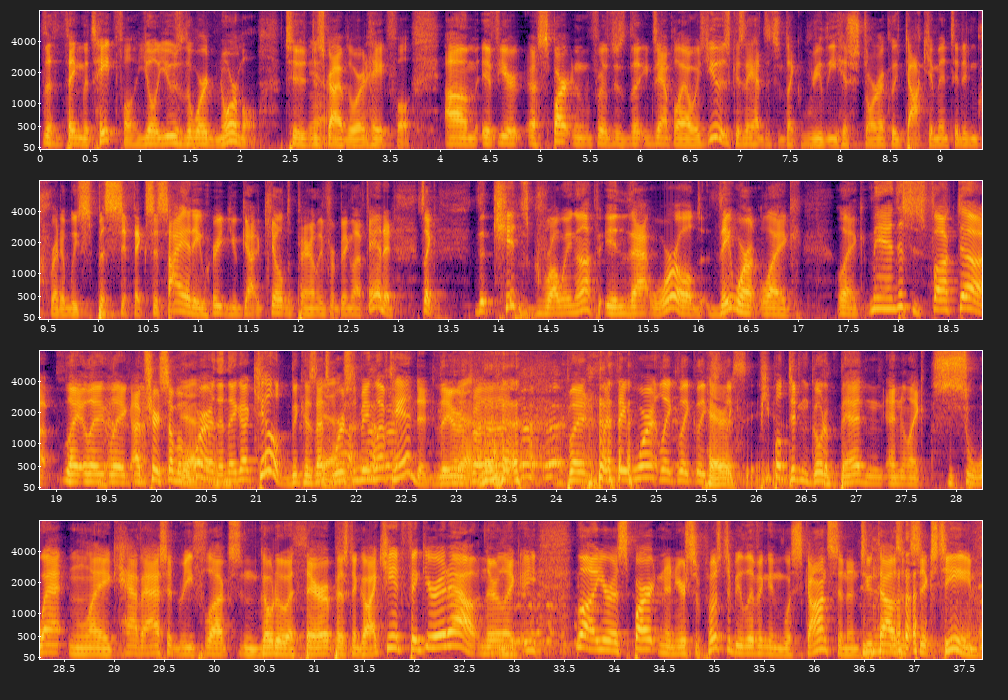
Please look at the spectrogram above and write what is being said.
the thing that's hateful. You'll use the word normal to describe the word hateful. Um, if you're a Spartan, which is the example I always use, because they had this like really historically documented, incredibly specific society where you got killed apparently for being left-handed. It's like the kids growing up in that world, they weren't like. Like man, this is fucked up. Like, like, like I'm sure some of them Yeah. were, and then they got killed because that's Yeah. worse than being left-handed. They were, but but they weren't like like like, Heresy, like people didn't go to bed and, and like sweat and like have acid reflux and go to a therapist and go, I can't figure it out. And they're like, well, you're a Spartan and you're supposed to be living in Wisconsin in 2016,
